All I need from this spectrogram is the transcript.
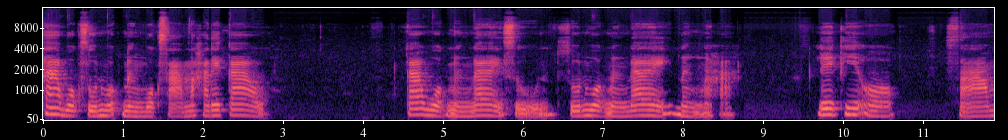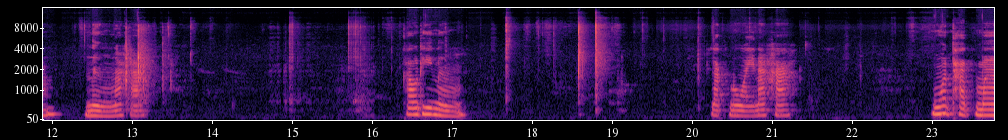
ห้าบวกศูนย์บวกหนึ่งบวกสามนะคะได้เก้าเก้าบวกหนึ่งได้ศูนย์ศูนย์บวกหนึ่งได้หนึ่งนะคะ เลขที่ออกสามหนึ่งนะคะ เข้าที่หนึ่งหลักหน่วยนะคะ งวดถัดมา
